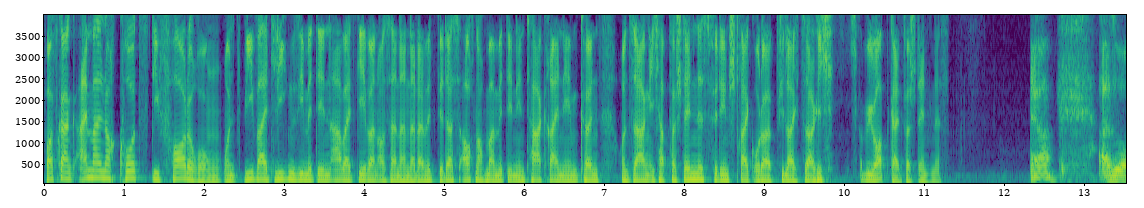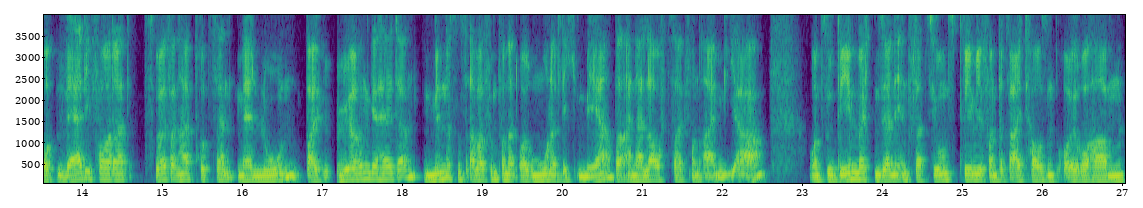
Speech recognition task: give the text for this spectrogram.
Wolfgang, einmal noch kurz die Forderungen und wie weit liegen Sie mit den Arbeitgebern auseinander, damit wir das auch noch mal mit in den Tag reinnehmen können und sagen, ich habe Verständnis für den Streik oder vielleicht sage ich, ich habe überhaupt kein Verständnis. Ja, also Verdi fordert 12,5 Prozent mehr Lohn bei höheren Gehältern, mindestens aber 500 Euro monatlich mehr bei einer Laufzeit von einem Jahr. Und zudem möchten sie eine Inflationsprämie von 3000 Euro haben.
